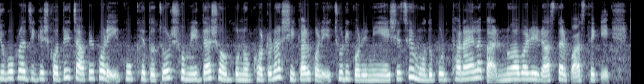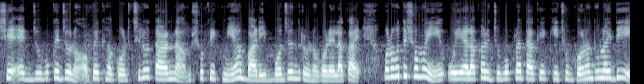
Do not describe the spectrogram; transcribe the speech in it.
যুবকরা জিজ্ঞেস করতে চাপে পড়ে, কুখ্যাত চোর সমীর দাস সম্পূর্ণ ঘটনা স্বীকার করে চুরি করে নিয়ে এসেছে মধুপুর থানা এলাকার নোয়াবাড়ির রাস্তার পাশ থেকে। সে এক যুবকের জন্য অপেক্ষা করছিল, তার নাম শফিক মিয়া, বাড়ি বজেন্দ্রনগর এলাকায়। পরবর্তী সময়ে ওই এলাকার যুবকরা তাকে কিছু গণধুলাই দিয়ে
